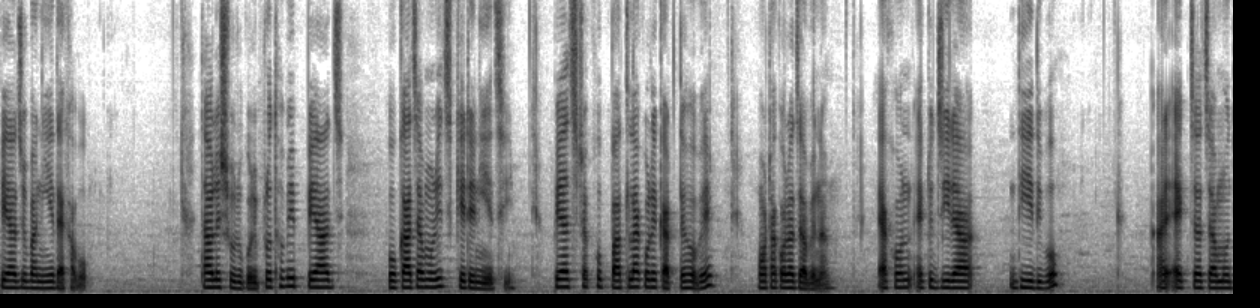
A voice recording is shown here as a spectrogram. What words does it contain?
পেঁয়াজু বানিয়ে দেখাবো। তাহলে শুরু করি। প্রথমে পেঁয়াজ ও কাঁচামরিচ কেটে নিয়েছি। পেঁয়াজটা খুব পাতলা করে কাটতে হবে, মোটা করা যাবে না। এখন একটু জিরা দিয়ে দিব আর এক চা চামচ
